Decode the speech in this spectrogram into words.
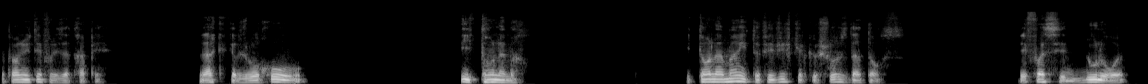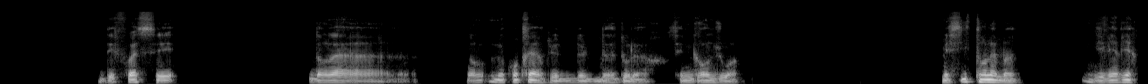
Les opportunités, il faut les attraper. Là, il tend la main. Il tend la main, il te fait vivre quelque chose d'intense. Des fois, c'est douloureux. Des fois, c'est dans, la, dans le contraire de, la douleur. C'est une grande joie. Mais s'il tend la main, il dit Viens, viens.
